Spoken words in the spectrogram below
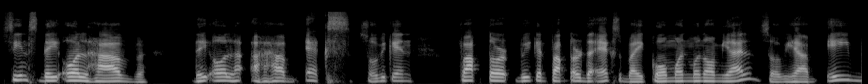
since they all have they all have x. So we can factor we can factor the x by common monomial. So we have ab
